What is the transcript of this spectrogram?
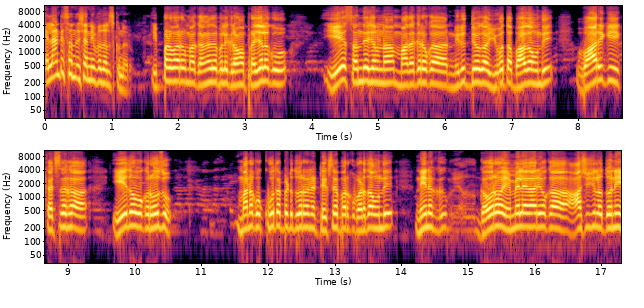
ఎలాంటి సందేశాన్ని ఇవ్వదలుచుకున్నారు? ఇప్పటివరకు మా గంగదేపల్లి గ్రామ ప్రజలకు ఏ సందేశం మా దగ్గర ఒక నిరుద్యోగ యువత బాగా ఉంది. వారికి ఖచ్చితంగా ఏదో ఒక రోజు మనకు కూతపెట్టు దూరాన్ని టెక్స్టైల్ పార్క్ పడతా ఉంది. నేను గౌరవ ఎమ్మెల్యే గారి యొక్క ఆశీస్సులతోని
